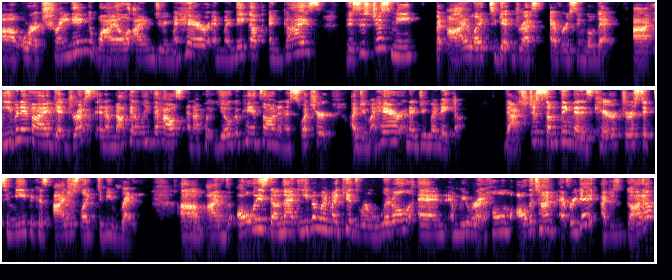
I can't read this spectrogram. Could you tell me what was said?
uh, or a training while I'm doing my hair and my makeup. And guys, this is just me, but I like to get dressed every single day. Uh, even if I get dressed and I'm not going to leave the house and I put yoga pants on and a sweatshirt, I do my hair and I do my makeup. That's just something that is characteristic to me because I just like to be ready. Um, I've always done that, even when my kids were little and, and we were at home all the time, every day. I just got up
